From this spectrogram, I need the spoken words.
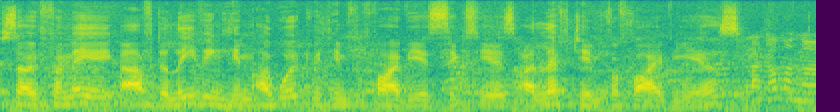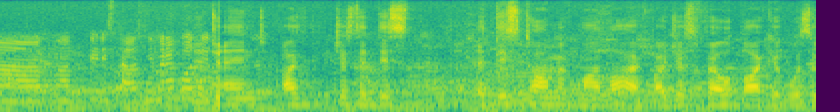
So for me, after leaving him, I worked with him for five years, six years. I left him for five years. Потом он э, э, перестал с ним работать. And I just at this at this time of my life, I just felt like it was a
